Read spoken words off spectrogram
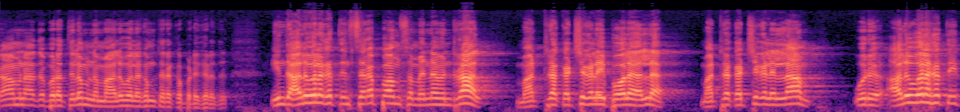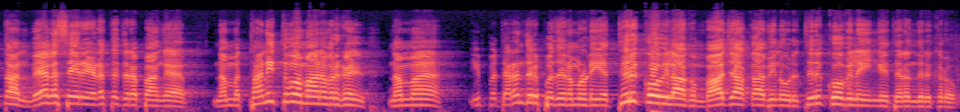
ராமநாதபுரத்திலும் நம்ம அலுவலகம் திறக்கப்படுகிறது இந்த அலுவலகத்தின் சிறப்பம்சம் என்னவென்றால் மற்ற கட்சிகளைப் போல அல்ல மற்ற கட்சிகள் எல்லாம் ஒரு அலுவலகத்தை தான் வேலை செய்யற இடத்தை திறப்பாங்க நம்ம தனித்துவமானவர்கள் நம்ம இப்ப திறந்திருப்பது நம்மளுடைய திருக்கோவிலாகும் பாஜகவின் ஒரு திருக்கோவிலை இங்கே திறந்திருக்கிறோம்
